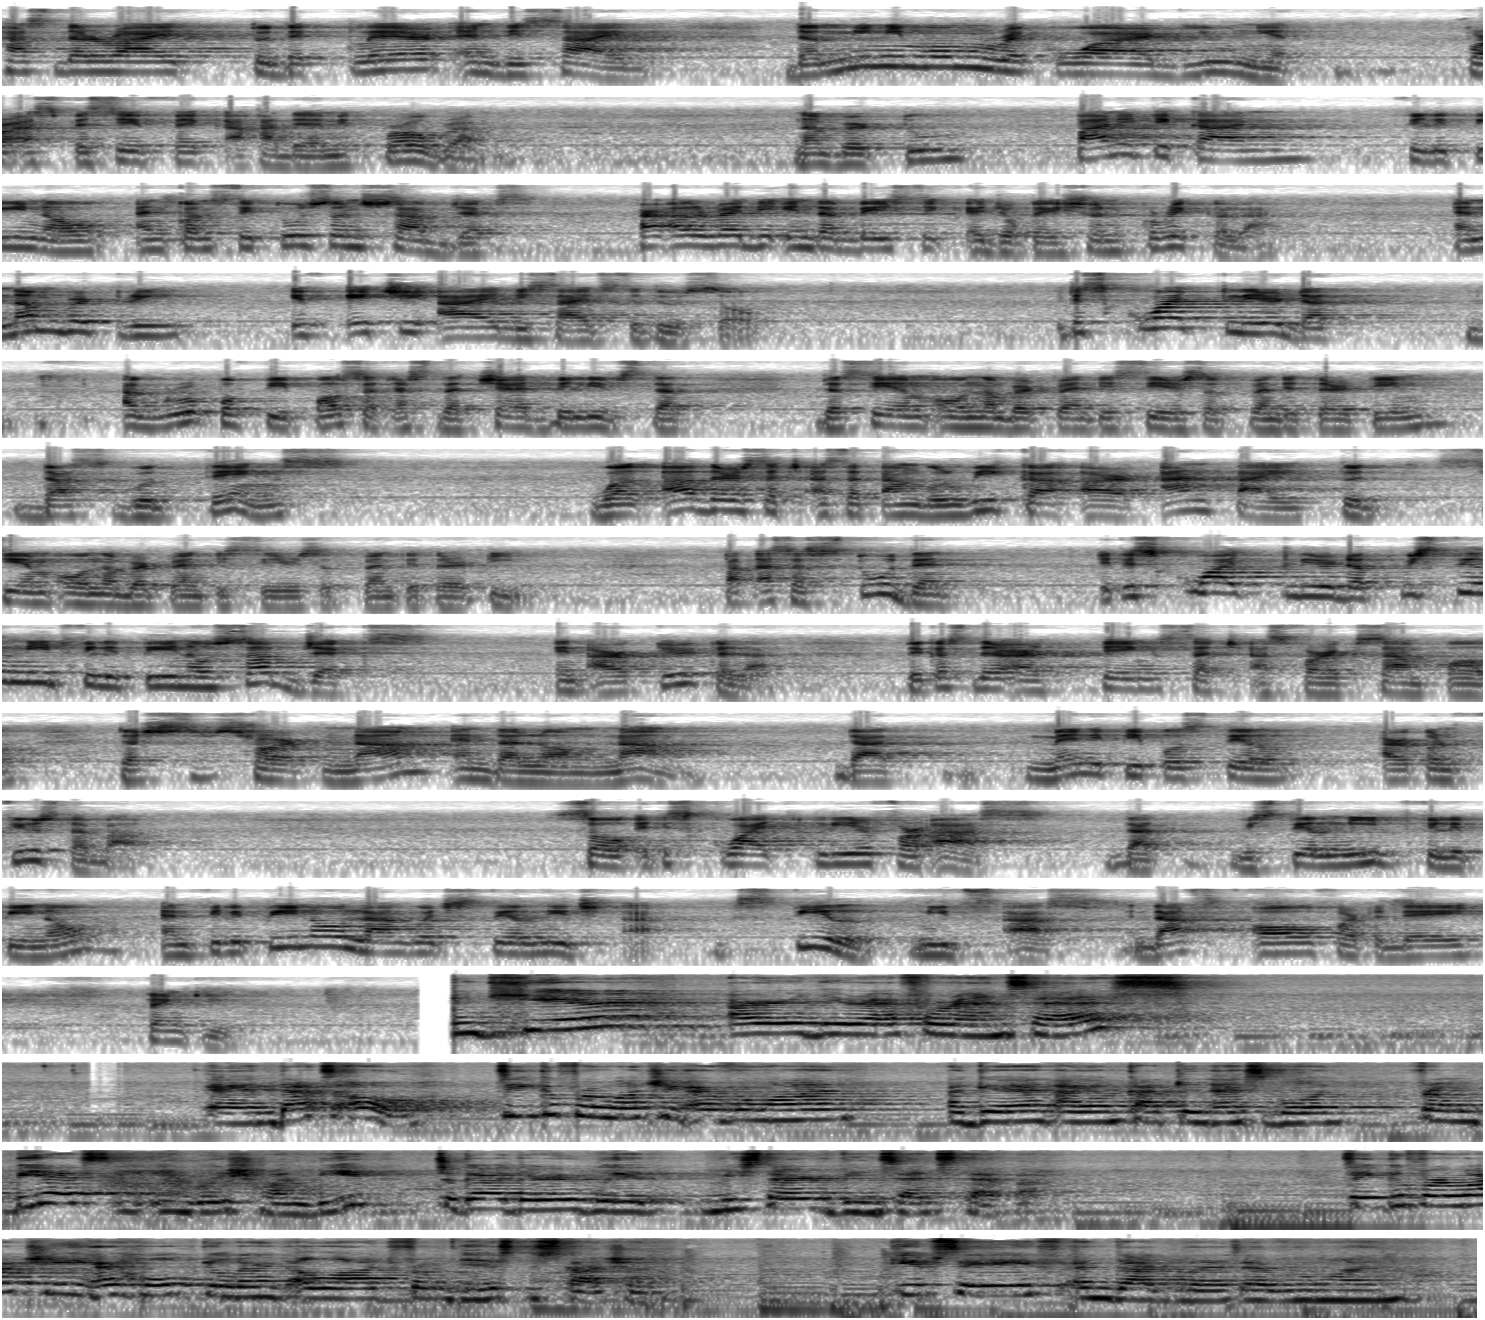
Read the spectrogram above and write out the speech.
has the right to declare and decide the minimum required unit for a specific academic program. Number two, Panitikan, Filipino, and Constitution subjects are already in the basic education curricula. And number three, if HEI decides to do so. It is quite clear that a group of people, such as the CHED, believes that the CMO number 20 series of 2013 does good things, while others, such as the Tanggol Wika, are anti to CMO number 20 series of 2013. But as a student, it is quite clear that we still need Filipino subjects in our curricula because there are things such as, for example, the short nang and the long nang that many people still are confused about. So it is quite clear for us that we still need Filipino and Filipino language still needs uh, still needs us. And that's all for today. Thank you. And here are the references. And that's all. Thank you for watching everyone. Again, I am Catlyn Esbon from BSE English 1B together with Mr. Vincent Stepa. Thank you for watching. I hope you learned a lot from this discussion. Keep safe and God bless everyone.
